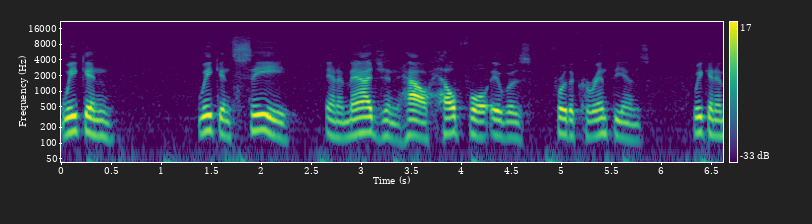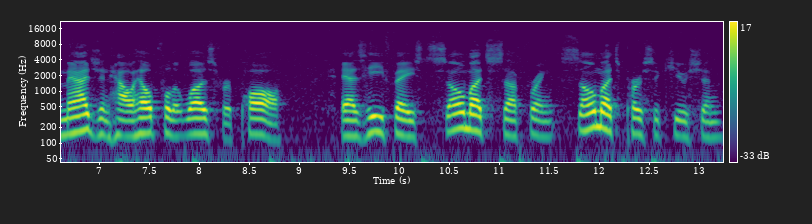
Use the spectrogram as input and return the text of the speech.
We can we can see and imagine how helpful it was for the Corinthians. We can imagine how helpful it was for Paul as he faced so much suffering, so much persecution,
